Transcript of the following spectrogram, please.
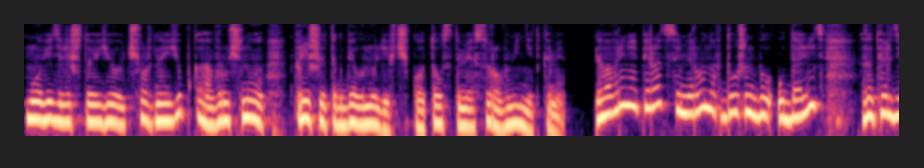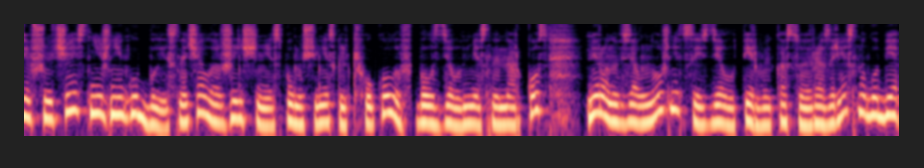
мы увидели, что ее черная юбка вручную пришита к белому лифчику толстыми суровыми нитками. Во время операции Миронов должен был удалить затвердевшую часть нижней губы. Сначала женщине с помощью нескольких уколов был сделан местный наркоз. Миронов взял ножницы и сделал первый косой разрез на губе.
